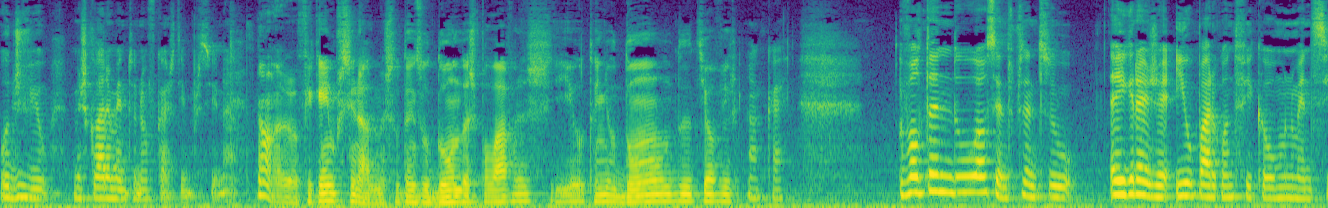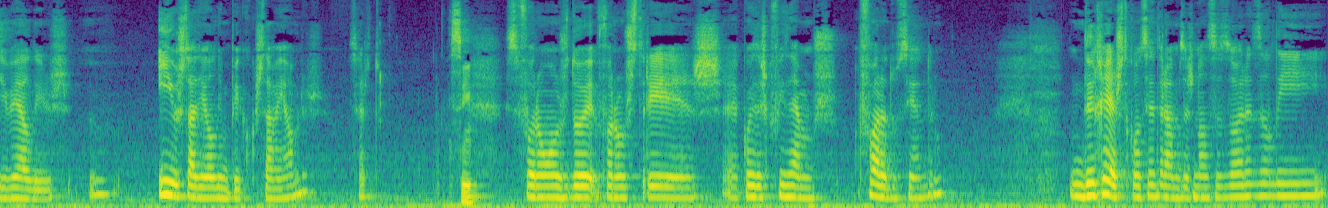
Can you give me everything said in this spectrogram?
o desvio. Mas claramente tu não ficaste impressionado. Não, eu fiquei impressionado, mas tu tens o dom das palavras e eu tenho o dom de te ouvir. Ok. Voltando ao centro, portanto, a igreja e o parque onde fica o Monumento de Sibelius e o Estádio Olímpico que estava em obras, certo? Sim. Se Foram os, dois, foram os três eh, coisas que fizemos fora do centro. De resto, concentramos as nossas horas ali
